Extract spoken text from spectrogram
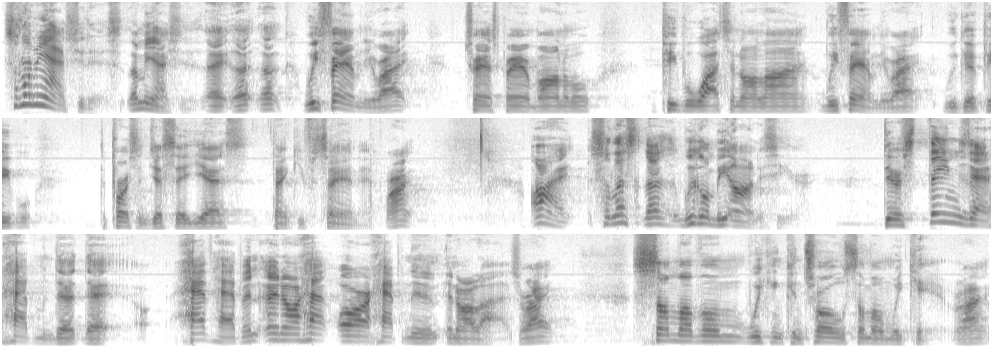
So let me ask you this. Let me ask you this. Hey, uh, uh, we family, right? Transparent, vulnerable people watching online, we family, right? We good people. The person just said yes. Thank you for saying that, right? All right, so let's, let's we're gonna be honest here. There's things that happen that, that have happened and are, ha- are happening in our lives, right? Some of them we can control, some of them we can't, right?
